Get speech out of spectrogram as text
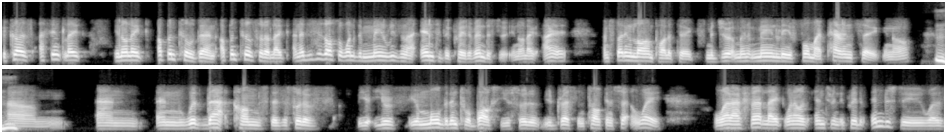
Because I think like, you know, like up until then, up until sort of like, and this is also one of the main reasons I entered the creative industry. You know, like I, I'm studying law and politics, major- mainly for my parents' sake, you know. Mm-hmm. Um, and and with that comes there's a sort of you, you're you're molded into a box. You sort of you dress and talk in a certain way. What I felt like when I was entering the creative industry was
